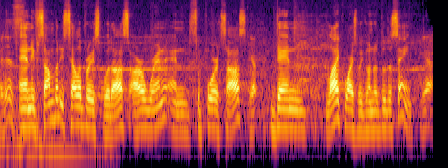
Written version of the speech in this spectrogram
It is. And if somebody celebrates with us our win and supports us, Yep. then likewise we're going to do the same. Yeah.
